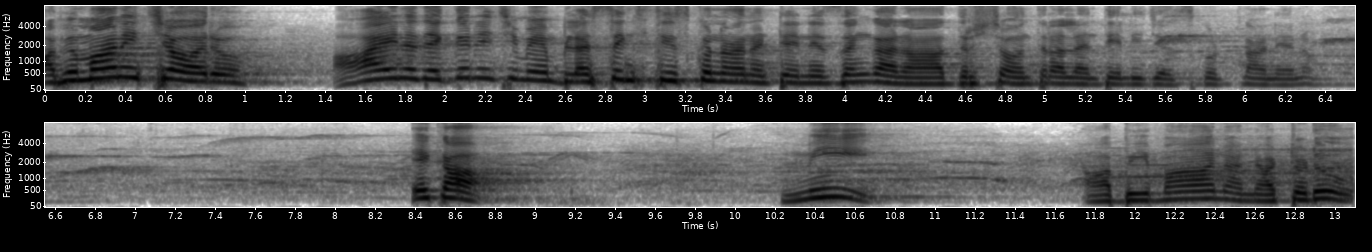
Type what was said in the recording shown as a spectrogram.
అభిమానించేవారు. ఆయన దగ్గర నుంచి మేము బ్లెస్సింగ్స్ తీసుకున్నానంటే నిజంగా నా అదృష్టవంతరాలని తెలియజేసుకుంటున్నాను నేను. ఇక మీ అభిమాన నటుడు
